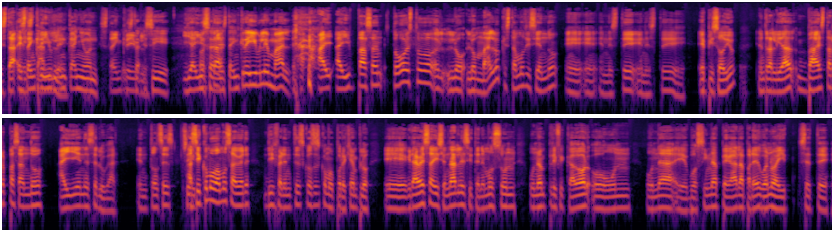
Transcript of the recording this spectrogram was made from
está, está, increíble. Bien cañón. Está increíble. sí. Y ahí está. está increíble mal. Ahí, ahí pasan todo esto, lo, lo, malo que estamos diciendo eh, eh, en, este, en este episodio, en realidad va a estar pasando ahí en ese lugar. Entonces, así como vamos a ver diferentes cosas como, por ejemplo, eh, graves adicionales, si tenemos un, un amplificador o un, una eh, bocina pegada a la pared, bueno, ahí se te,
